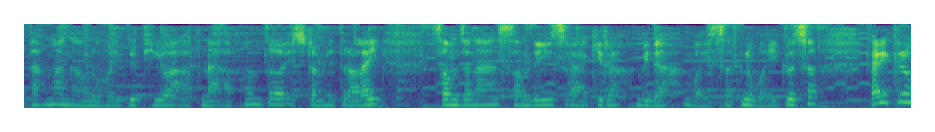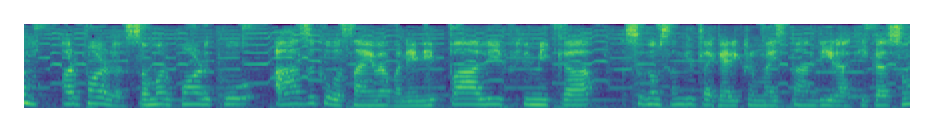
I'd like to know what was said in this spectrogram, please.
तामाङ आउनुभएको थियो। आफ्ना आफन्त इष्टमित्रलाई सम्झना सन्देश राखेर विदा भइसक्नु भएको छ। कार्यक्रम अर्पण समर्पणको आजको बसाइमा भने नेपाली फिल्मीका सुगम सङ्गीतलाई कार्यक्रममा स्थान दिइराखेका छौँ।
